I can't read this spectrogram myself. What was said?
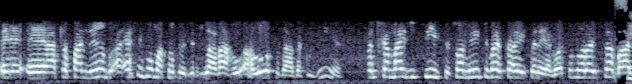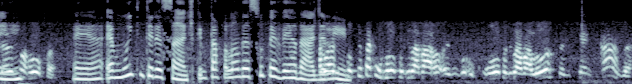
é, é, atrapalhando. Essa informação, por exemplo, de lavar a louça da, da cozinha, vai ficar mais difícil. Sua mente vai ficar, aí, peraí, agora estou no horário de trabalho, Sim. olha sua roupa. É, é muito interessante. O que ele está falando é super verdade, agora, Aline. Se você está com roupa de lavar, com roupa de lavar louça, de ficar em casa,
